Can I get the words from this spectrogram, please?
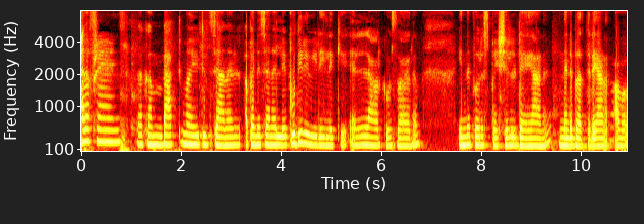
Hello friends welcome back to my YouTube channel അപ്പോൾ എന്റെ ചാനലിലെ പുതിയൊരു വീഡിയോയിലേക്ക് എല്ലാവർക്കും സ്വാഗതം. ഇന്നിപ്പോൾ ഒരു സ്പെഷ്യൽ ഡേ ആണ്. ഇന്നെന്റെ ബർത്ത്ഡേ ആണ്. അപ്പോൾ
